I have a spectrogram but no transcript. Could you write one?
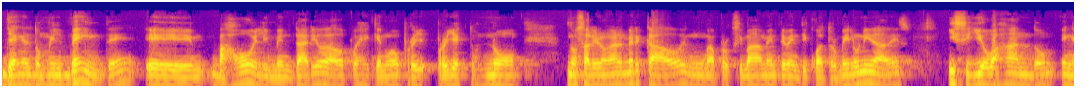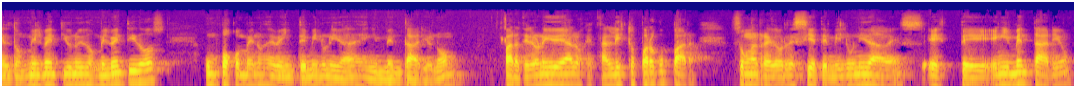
Ya en el 2020 eh, bajó el inventario dado pues que nuevos proyectos no no salieron al mercado en aproximadamente 24 mil unidades y siguió bajando en el 2021 y 2022 un poco menos de 20 mil unidades en inventario. ¿no? Para tener una idea, los que están listos para ocupar son alrededor de 7 mil unidades este, en inventario,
